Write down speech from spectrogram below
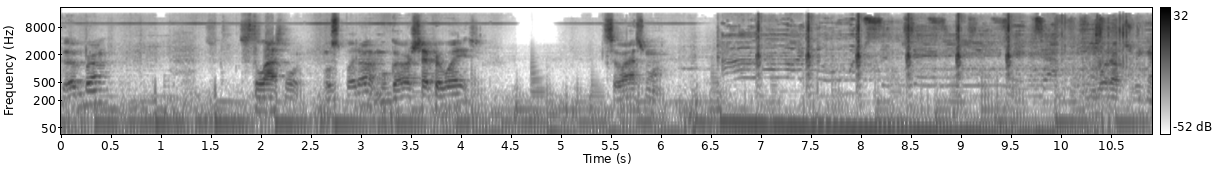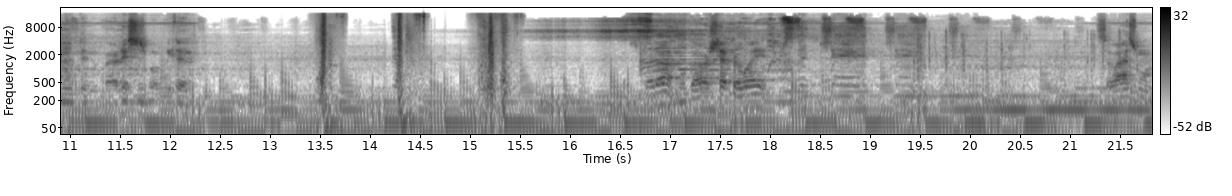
bro? It's the last one. We'll split up. We'll go our separate ways. It's the last one. What else we gonna do, bro? This is what we do. Split up. We'll go our separate ways. It's the last one.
